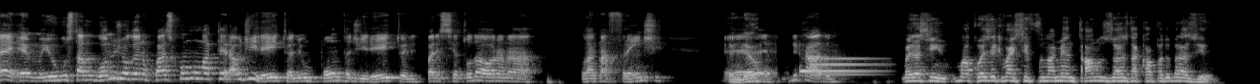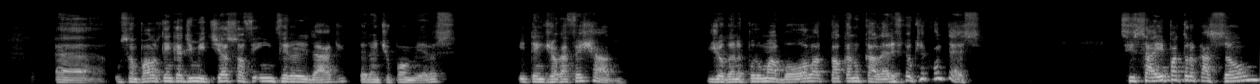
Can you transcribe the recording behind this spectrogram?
É, é, e o Gustavo Gomes jogando quase como um lateral direito, ali um ponta direito, ele parecia toda hora na, lá na frente. É, Entendeu? É complicado. Mas, assim, uma coisa que vai ser fundamental nos olhos da Copa do Brasil. É, o São Paulo tem que admitir a sua inferioridade perante o Palmeiras e tem que jogar fechado. Jogando por uma bola, toca no calera e vê o que acontece. Se sair para trocação,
